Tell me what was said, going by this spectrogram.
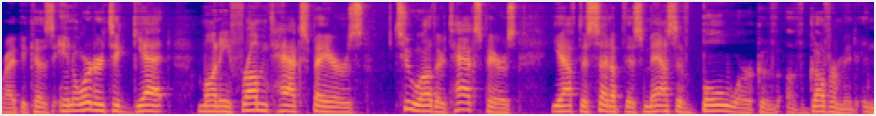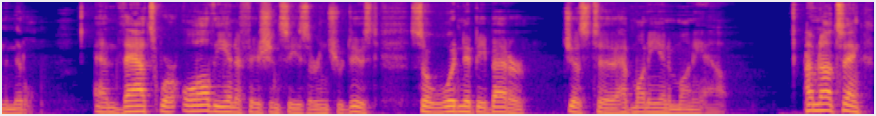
right? Because in order to get money from taxpayers to other taxpayers, you have to set up this massive bulwark of, of government in the middle. And that's where all the inefficiencies are introduced. So wouldn't it be better just to have money in and money out? I'm not saying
